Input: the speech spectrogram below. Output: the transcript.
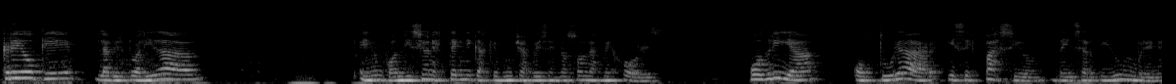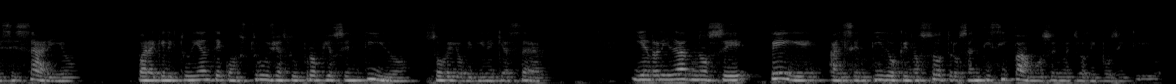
Creo que la virtualidad, en condiciones técnicas que muchas veces no son las mejores, podría obturar ese espacio de incertidumbre necesario para que el estudiante construya su propio sentido sobre lo que tiene que hacer y en realidad no se pegue al sentido que nosotros anticipamos en nuestros dispositivos.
